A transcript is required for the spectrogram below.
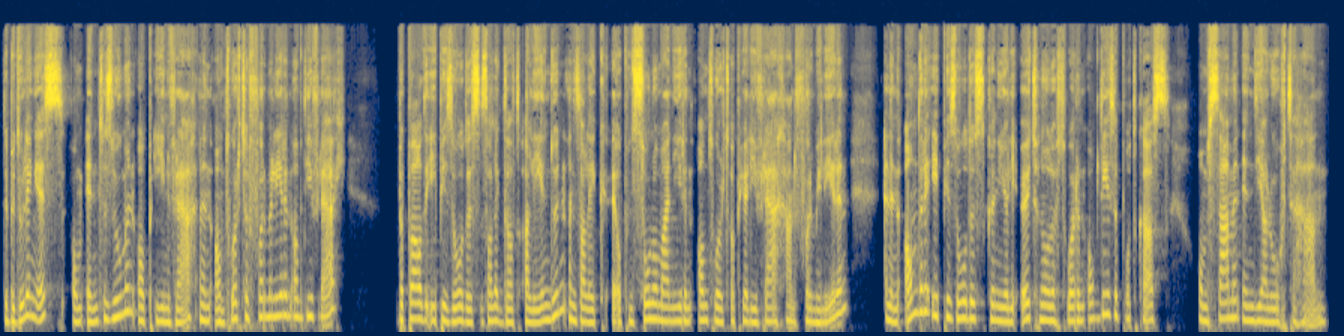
De bedoeling is om in te zoomen op één vraag en een antwoord te formuleren op die vraag. Bepaalde episodes zal ik dat alleen doen en zal ik op een solo manier een antwoord op jullie vraag gaan formuleren. En in andere episodes kunnen jullie uitgenodigd worden op deze podcast om samen in dialoog te gaan.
